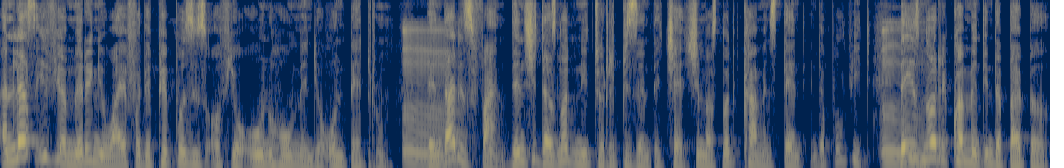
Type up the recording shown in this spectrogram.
unless if you're marrying your wife for the purposes of your own home and your own bedroom, then that is fine. Then she does not need to represent the church. She must not come and stand in the pulpit. There is no requirement in the Bible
